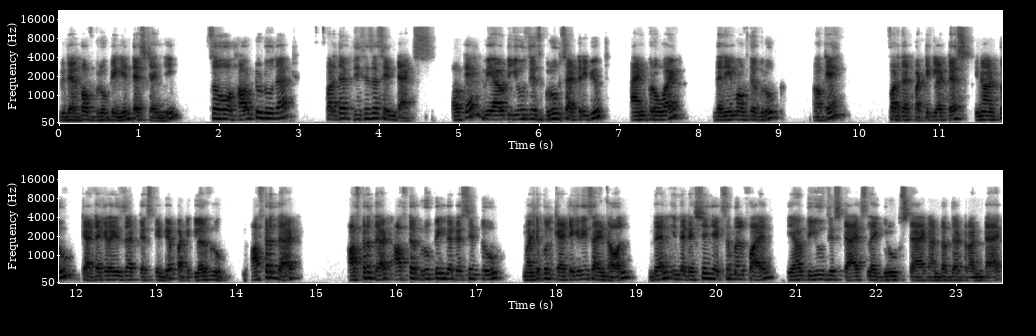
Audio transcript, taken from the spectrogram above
with the help of grouping in TestNG. So how to do that? For that, this is a syntax. Okay, we have to use this groups attribute and provide the name of the group okay, for that particular test in order to categorize that test into a particular group. After that, after that, after grouping the test into multiple categories and all, then in the TestNG XML file, you have to use these tags like groups tag under that run tag.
